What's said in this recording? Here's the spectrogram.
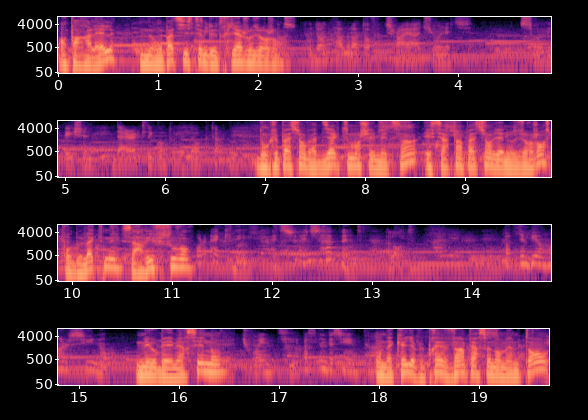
En parallèle, nous n'avons pas de système de triage aux urgences. Donc le patient va directement chez le médecin et certains patients viennent aux urgences pour de l'acné. Ça arrive souvent. Mais au BMRC, non. On accueille à peu près 20 personnes en même temps.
